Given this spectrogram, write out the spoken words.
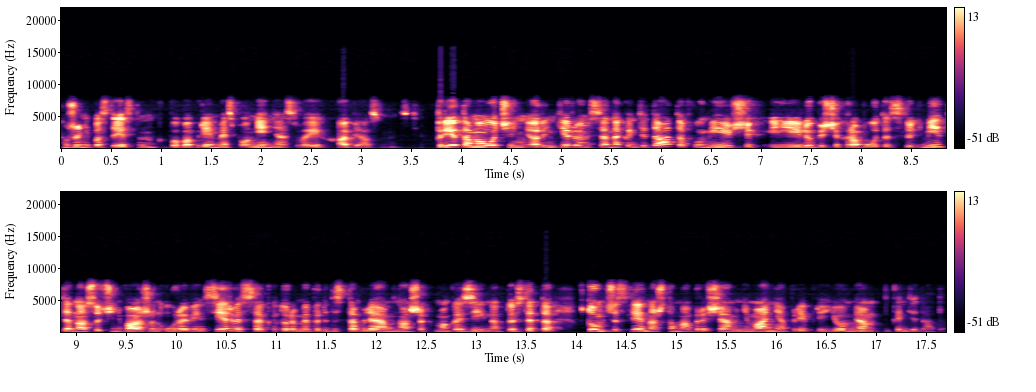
уже непосредственно как бы во время исполнения своих обязанностей. При этом мы очень ориентируемся на кандидатов, умеющих и любящих работать с людьми. Для нас очень важен уровень сервиса, который мы предоставляем в наших магазинах. То есть это в том числе, на что мы обращаем внимание при приеме кандидатов.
